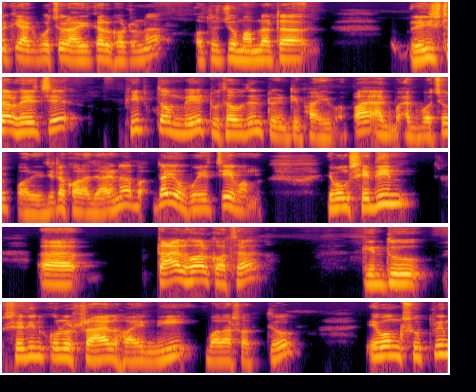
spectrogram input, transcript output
নাকি এক বছর আগেকার ঘটনা, অথচ মামলাটা রেজিস্টার হয়েছে fifth of May two thousand twenty five প্রায় এক এক বছর পরে, যেটা করা যায় না যাই হোক হয়েছে মামলা। এবং সেদিন ট্রায়াল হওয়ার কথা কিন্তু সেদিন কোনো ট্রায়াল হয়নি বলা সত্ত্বেও। এবং সুপ্রিম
